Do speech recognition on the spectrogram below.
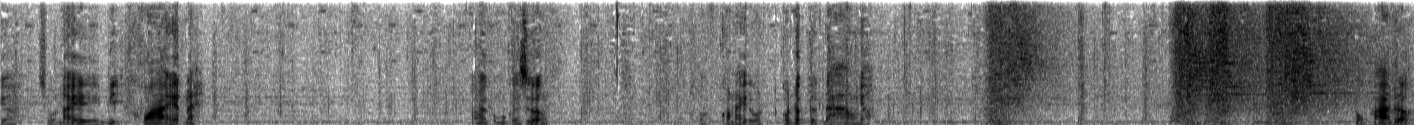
Kìa, chỗ này bị khóa hết này. Rồi có một cái dương Ô, con này có, có đập được đá không nhỉ? Không phá được.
